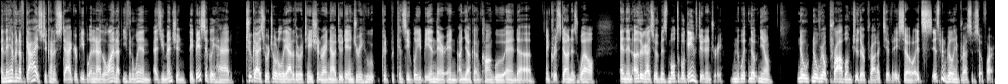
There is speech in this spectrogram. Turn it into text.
and they have enough guys to kind of stagger people in and out of the lineup. Even when, as you mentioned, they basically had two guys who are totally out of the rotation right now due to injury, who could conceivably be in there, and Onyeka Okongwu and uh, and Kris Dunn as well, and then other guys who have missed multiple games due to injury with no you know no no real problem to their productivity. So it's it's been really impressive so far.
